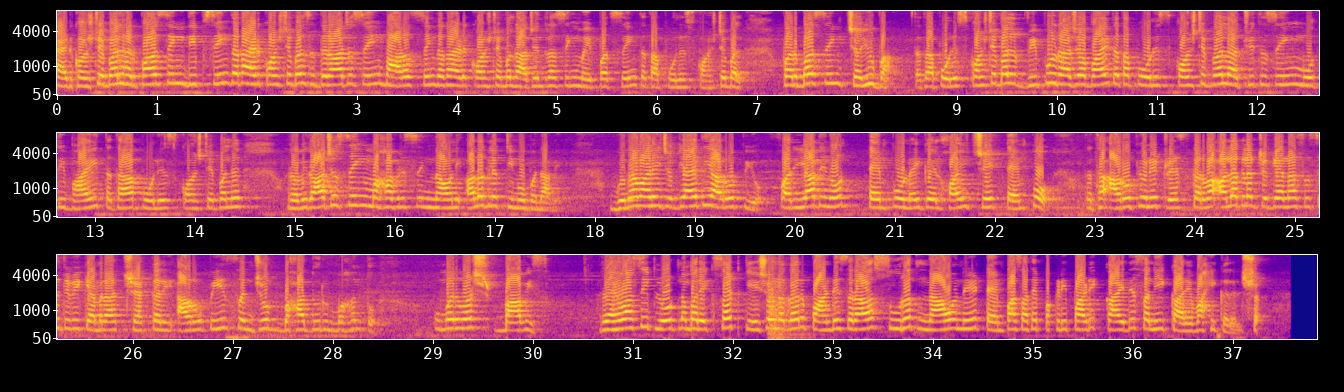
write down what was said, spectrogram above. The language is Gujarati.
head constable Harpalsinh Deepsinh તથા હેડ કોન્સ્ટેબલ સિદ્ધરાજસિંહ ભારતસિંહ તથા હેડ કોન્સ્ટેબલ રાજેન્દ્રસિંહ મહિપતસિંહ તથા પોલીસ કોન્સ્ટેબલ પરબતસિંહ ચયુભા તથા પોલીસ કોન્સ્ટેબલ વિપુલ રાજાભાઈ તથા પોલીસ કોન્સ્ટેબલ અજીતસિંહ મોતીભાઈ તથા પોલીસ કોન્સ્ટેબલ રવિરાજસિંહ મહાવીરસિંહ નાઓની અલગ અલગ ટીમો બનાવી. ગુનાવાળી જગ્યાએથી આરોપીઓ ફરિયાદીનો ટેમ્પો લઈ ગયેલ હોય જે ટેમ્પો તથા આરોપીઓને ટ્રેસ કરવા અલગ અલગ જગ્યાના સીસીટીવી કેમેરા ચેક કરી આરોપી સંજોગ બહાદુર મહંતો ઉંમર વર્ષ બાવીસ. રહેવાસી પ્લોટ નંબર એકસઠ કેશવનગર, પાંડેસરા, સુરત નાઓને ટેમ્પા સાથે પકડી પાડી કાયદેસરની કાર્યવાહી કરેલ છે.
